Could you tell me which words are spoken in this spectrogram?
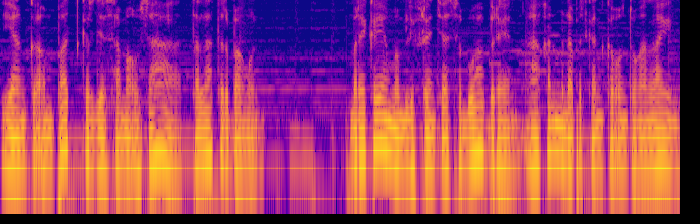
Yang keempat, kerjasama usaha telah terbangun. Mereka yang membeli franchise sebuah brand akan mendapatkan keuntungan lain,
